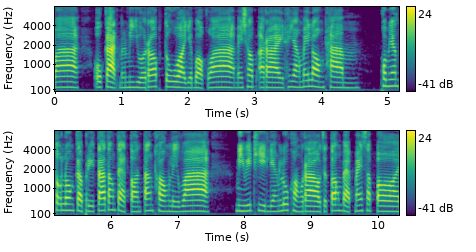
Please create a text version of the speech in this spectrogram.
ว่า โอกาสมันมีอยู่รอบตัว อย่าบอกว่าไม่ชอบอะไรถ้ายังไม่ลองทำผมยังตกลงกับริต้าตั้งแต่ตอนตั้งท้องเลยว่า มีวิธีเลี้ยงลูกของเราจะต้องแบบไม่สปอย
